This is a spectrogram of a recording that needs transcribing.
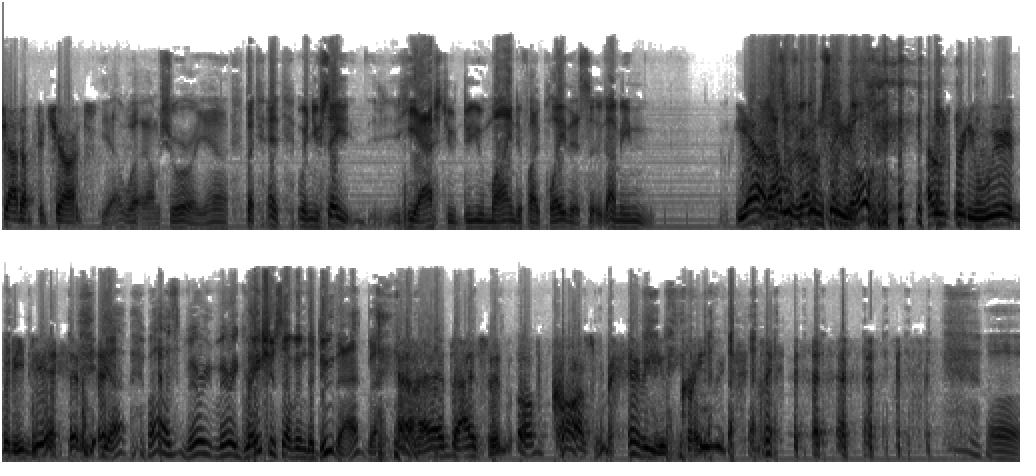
shot up the charts. Yeah, well, I'm sure. Yeah, but and when you say he asked you, "Do you mind if I play this?" I mean, Yeah, that As was, if you're going to say pretty, no. that was pretty weird, but he did. yeah. Well, it's very, very gracious of him to do that. But Yeah, and I said, of course. Are you crazy? uh,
